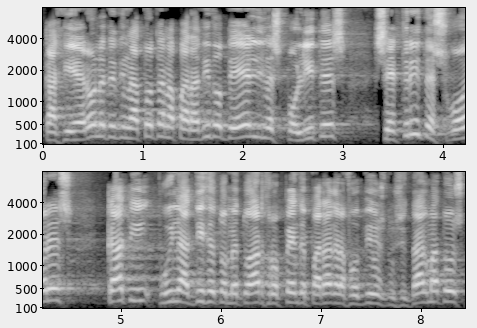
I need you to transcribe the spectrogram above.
καθιερώνεται δυνατότητα να παραδίδονται Έλληνες πολίτες σε τρίτες χώρες κάτι που είναι αντίθετο με το άρθρο 5 παράγραφο 2 του Συντάγματος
